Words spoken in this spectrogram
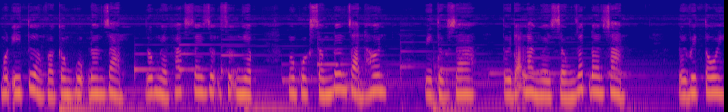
Một ý tưởng và công cụ đơn giản giúp người khác xây dựng sự nghiệp, một cuộc sống đơn giản hơn. Vì thực ra, tôi đã là người sống rất đơn giản. Đối với tôi,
